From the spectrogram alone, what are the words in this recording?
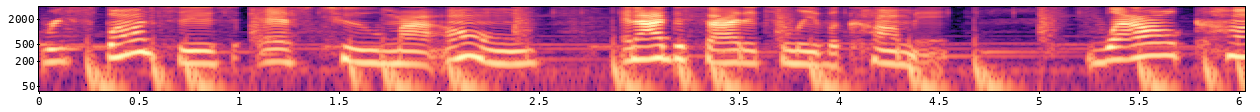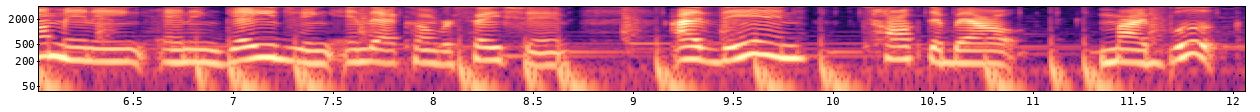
responses as to my own, and I decided to leave a comment while commenting and engaging in that conversation, I then talked about my book,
